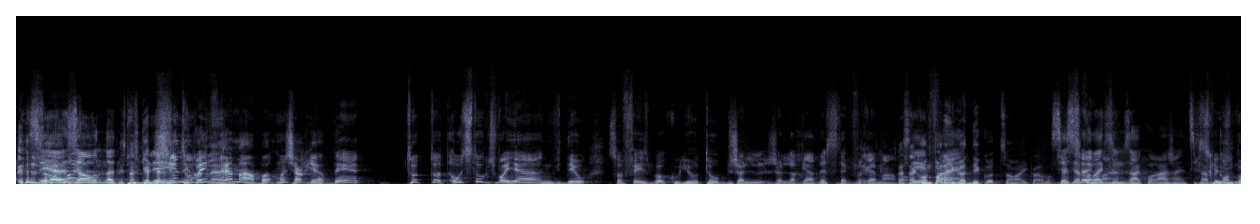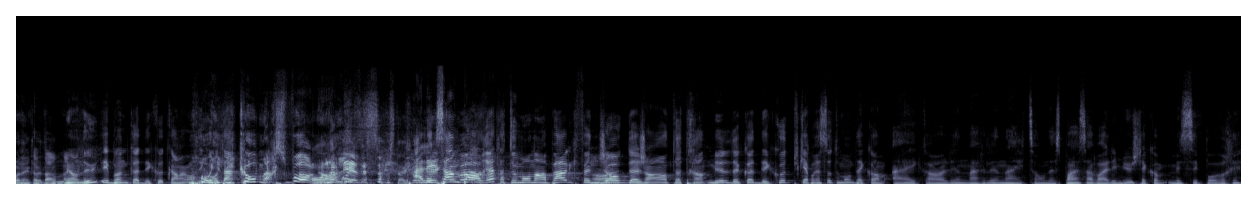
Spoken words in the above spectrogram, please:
C'est eux autres. notre c'est parce que. J'ai trouvé vraiment bon. Moi, je regardais tout, tout. Aussitôt que je voyais une vidéo sur Facebook ou YouTube, je, le- je le regardais, c'était vraiment bon. Parce que ça C'est compte pas dans les codes d'écoute, ça, Mike, pardon. C'est Je ça, sais, faudrait que tu nous encourages un petit peu. Ça compte pas dans les codes. Mais on a eu des bonnes codes d'écoute quand même. On est Mon hélico marche pas, On a c'est ça, c'est Alexandre Barrette, à tout le monde en parle, qui fait une Ouais. joke de genre, t'as 30 000 de codes d'écoute, puis qu'après ça, tout le monde était comme, hey, Caroline, Marilyn, hey, on espère que ça va aller mieux. J'étais comme, mais c'est pas vrai.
